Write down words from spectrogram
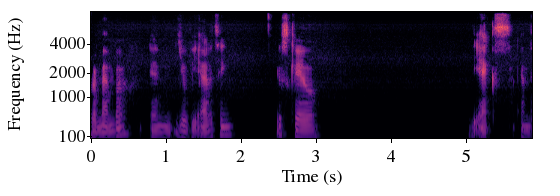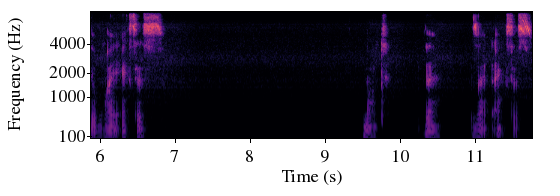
Remember, in UV editing, you scale the x and the y axis, not the z axis.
